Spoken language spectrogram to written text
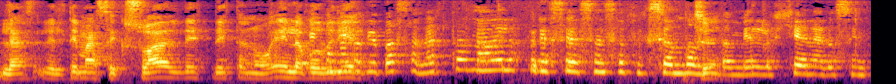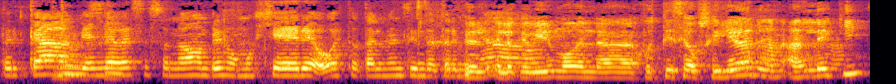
el tema sexual de, esta novela podría... Es lo que pasa en estas novelas parece de ciencia ficción donde también los géneros se intercambian y a veces son hombres o mujeres o es totalmente indeterminado. lo que vimos en la justicia auxiliar, en Anleki,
